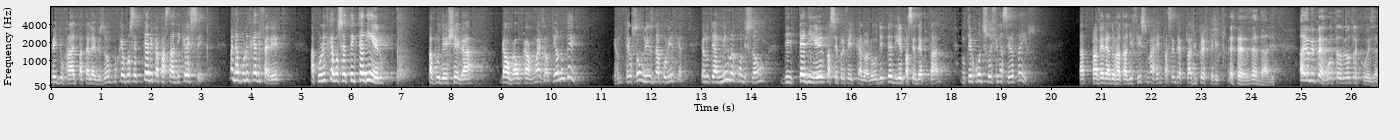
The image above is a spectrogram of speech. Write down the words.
veio do rádio para a televisão, porque você teve capacidade de crescer. Mas na política é diferente. A política você tem que ter dinheiro para poder chegar, galgar um carro mais alto. E eu não tenho. Eu, não tenho, eu sou um liso na política, eu não tenho a mínima condição de ter dinheiro para ser prefeito de Caruaru, de ter dinheiro para ser deputado. Não tenho condições financeiras para isso. Para vereador já está difícil, imagine para ser deputado e prefeito. É verdade. Aí eu me pergunto outra coisa.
